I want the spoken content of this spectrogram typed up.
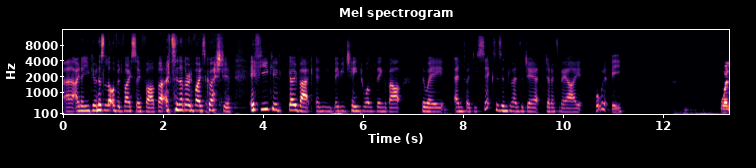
uh, I know you've given us a lot of advice so far, but it's another advice question. If you could go back and maybe change one thing about the way N26 has implemented generative AI, what would it be? Well,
